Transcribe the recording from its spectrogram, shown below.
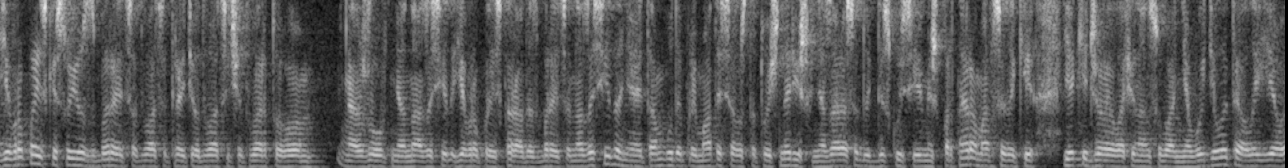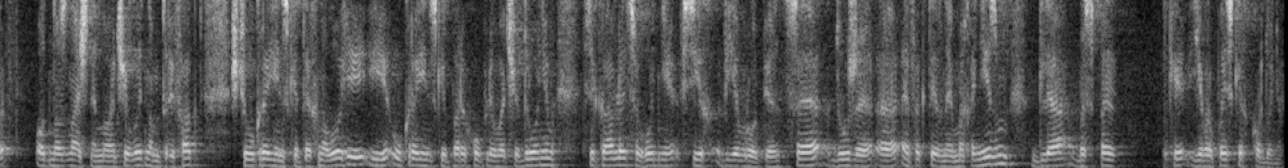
Європейський союз збереться 23-24 жовтня на засідання. Європейська рада збереться на засідання, і там буде прийматися остаточне рішення. Зараз ідуть дискусії між партнерами, все таки які джерела фінансування виділити, але є однозначним очевидним той факт, що українські технології і українські перехоплювачі дронів цікавлять сьогодні всіх в Європі. Це дуже е, ефективний механізм для безпеки європейських кордонів.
